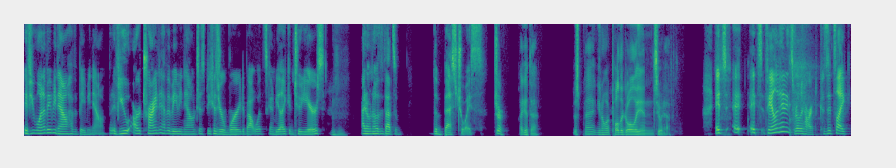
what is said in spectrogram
If you want a baby now, have a baby now. But if you are trying to have a baby now just because you're worried about what's going to be like in two years, hmm I don't know that that's the best choice. Sure, I get that. Just eh, you know what, pull the goalie and see what happens. It's it, it's family planning is really hard because it's like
